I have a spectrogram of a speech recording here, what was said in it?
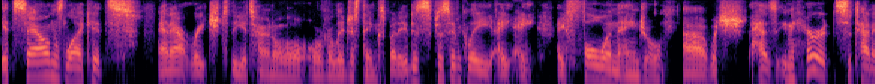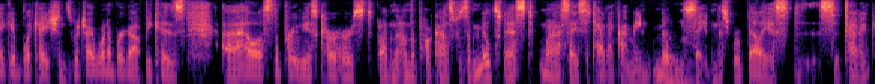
it sounds like it's an outreach to the eternal or, or religious things, but it is specifically a, a, a fallen angel, uh, which has inherent satanic implications, which I want to bring up because uh, Alice, the previous co-host on the, on the podcast, was a Miltonist. When I say satanic, I mean Milton Satanist, rebellious satanic.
